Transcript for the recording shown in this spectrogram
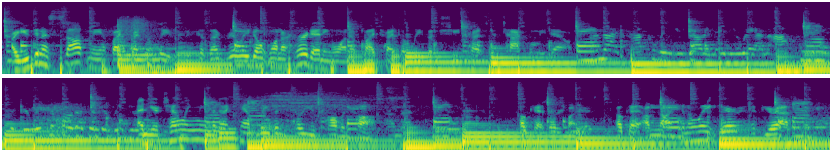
Are you gonna stop me if I try to leave? Because I really don't want to hurt anyone if I try to leave and she tries to tackle me down. I'm not tackling you down in any way. I'm asking you to delete the photos and delete your. And you're telling me that I can't leave until you call the cops. Okay, that's fine. Okay, I'm not gonna wait here if you're asking me.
